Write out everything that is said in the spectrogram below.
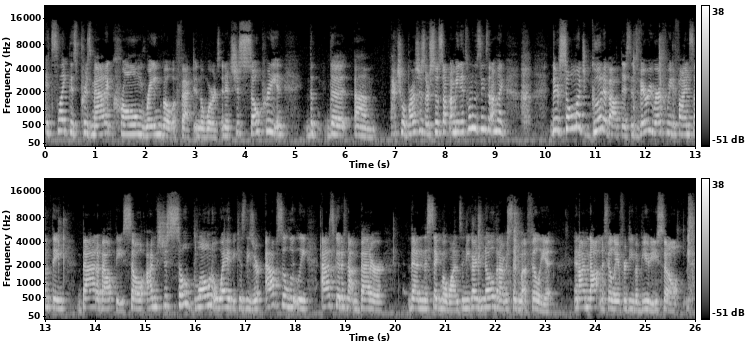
it's like this prismatic chrome rainbow effect in the words. And it's just so pretty. And the, the um, actual brushes are so soft. I mean, it's one of those things that I'm like, there's so much good about this. It's very rare for me to find something bad about these. So I'm just so blown away because these are absolutely as good, if not better, than the Sigma ones. And you guys know that I'm a Sigma affiliate. And I'm not an affiliate for D'va Beauty, so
